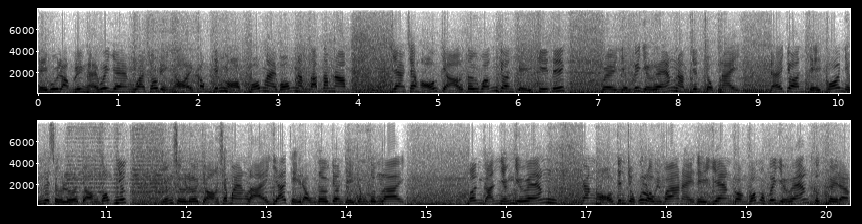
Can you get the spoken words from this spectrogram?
thì vui lòng liên hệ với Giang qua số điện thoại 091 424 5885 Giang sẽ hỗ trợ tư vấn cho anh chị chi tiết về những cái dự án nằm trên trục này để cho anh chị có những cái sự lựa chọn tốt nhất. Những sự lựa chọn sẽ mang lại giá trị đầu tư cho anh chị trong tương lai. Bên cạnh những dự án căn hộ trên trục quốc lộ 13 này thì Giang còn có một cái dự án cực kỳ đặc,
